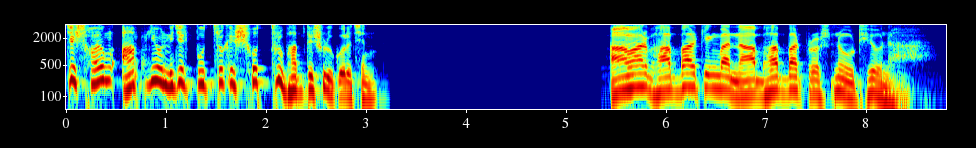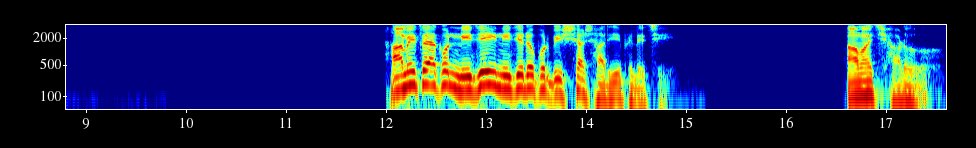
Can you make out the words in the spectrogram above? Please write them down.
যে স্বয়ং আপনিও নিজের পুত্রকে শত্রু ভাবতে শুরু করেছেন। আমার ভাববার কিংবা না ভাববার প্রশ্ন উঠিও না। আমি তো এখন নিজেই নিজের ওপর বিশ্বাস হারিয়ে ফেলেছি। আমায় ছাড়ো।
